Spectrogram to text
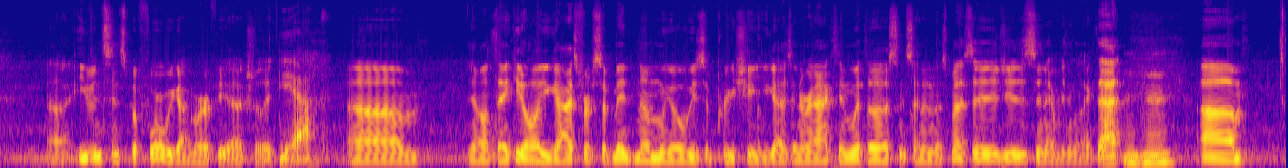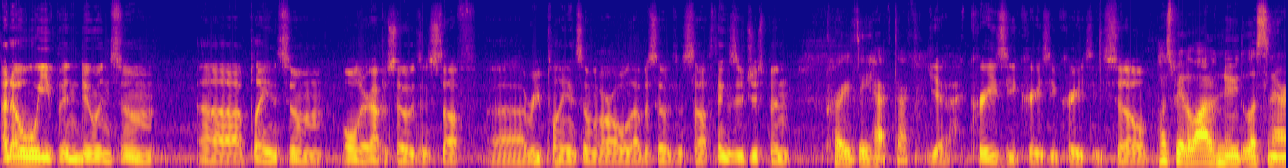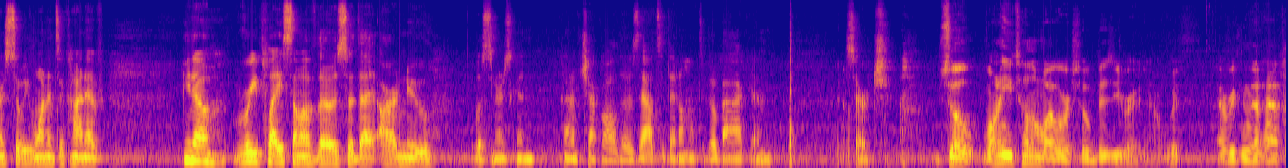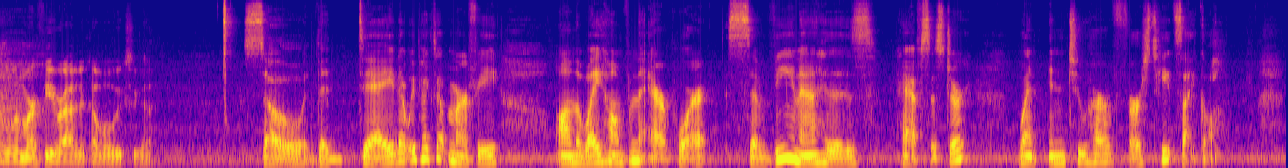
uh, even since before we got Murphy, actually. Yeah. Um, you know, thank you to all you guys for submitting them. We always appreciate you guys interacting with us and sending us messages and everything like that. Mm-hmm. Um, I know we've been doing some, uh, playing some older episodes and stuff, uh, replaying some of our old episodes and stuff. Things have just been, Crazy hectic. yeah, crazy, crazy, crazy. So, Plus, we had a lot of new listeners, so we wanted to kind of, you know, replay some of those so that our new listeners can kind of check all those out so they don't have to go back and search. so why don't you tell them why we're so busy right now with everything that happened when Murphy arrived a couple of weeks ago? So, the day that we picked up Murphy, on the way home from the airport, Savina, his half sister, went into her first heat cycle.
